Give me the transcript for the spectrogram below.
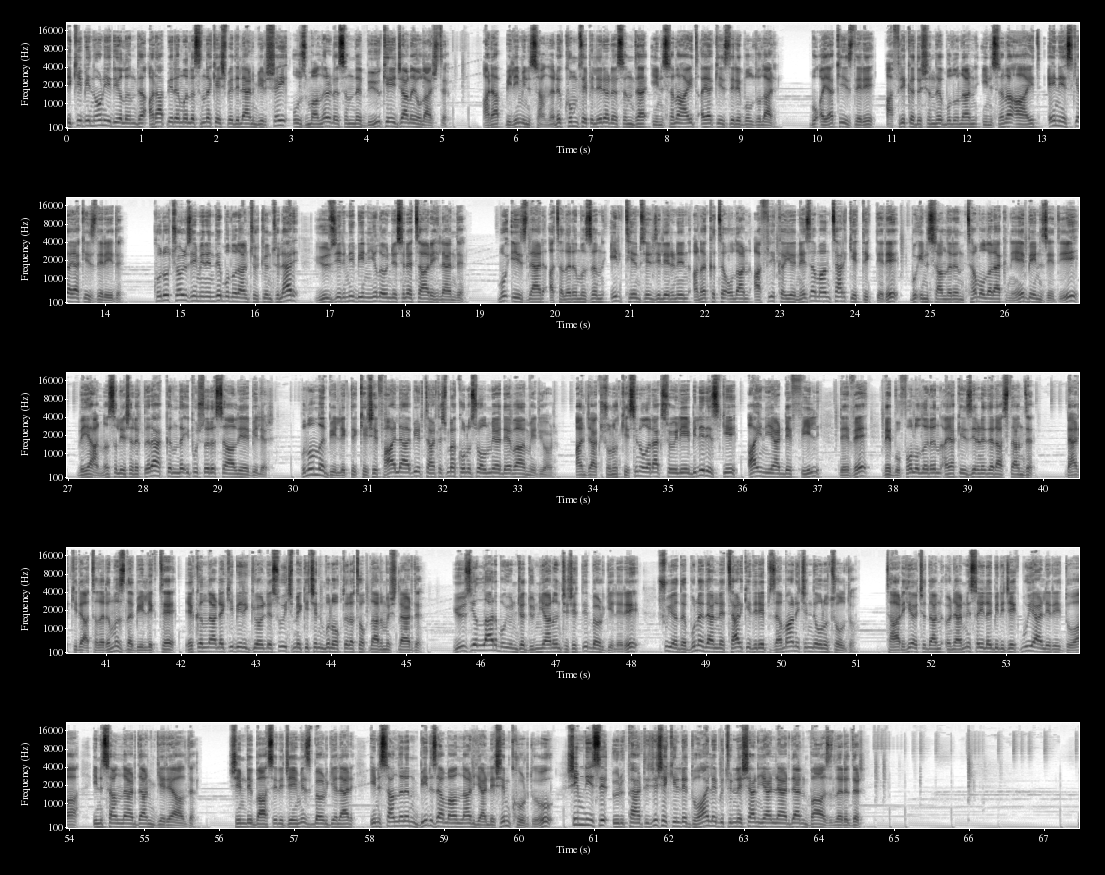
2017 yılında Arap Yarımadası'nda keşfedilen bir şey uzmanlar arasında büyük heyecana yol açtı. Arap bilim insanları kum tepeleri arasında insana ait ayak izleri buldular. Bu ayak izleri Afrika dışında bulunan insana ait en eski ayak izleriydi. Kuru çöl zemininde bulunan çöküntüler 120 bin yıl öncesine tarihlendi. Bu izler atalarımızın ilk temsilcilerinin ana kıta olan Afrika'yı ne zaman terk ettikleri, bu insanların tam olarak neye benzediği veya nasıl yaşadıkları hakkında ipuçları sağlayabilir. Bununla birlikte keşif hala bir tartışma konusu olmaya devam ediyor. Ancak şunu kesin olarak söyleyebiliriz ki aynı yerde fil, deve ve bufaloların ayak izlerine de rastlandı. Belki de atalarımızla birlikte yakınlardaki bir gölde su içmek için bu noktada toplanmışlardı. Yüzyıllar boyunca dünyanın çeşitli bölgeleri şu ya da bu nedenle terk edilip zaman içinde unutuldu. Tarihi açıdan önemli sayılabilecek bu yerleri doğa insanlardan geri aldı. Şimdi bahsedeceğimiz bölgeler insanların bir zamanlar yerleşim kurduğu, şimdi ise ürpertici şekilde doğayla bütünleşen yerlerden bazılarıdır.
